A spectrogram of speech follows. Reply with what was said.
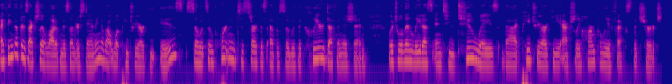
I think that there's actually a lot of misunderstanding about what patriarchy is. So it's important to start this episode with a clear definition, which will then lead us into two ways that patriarchy actually harmfully affects the church.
